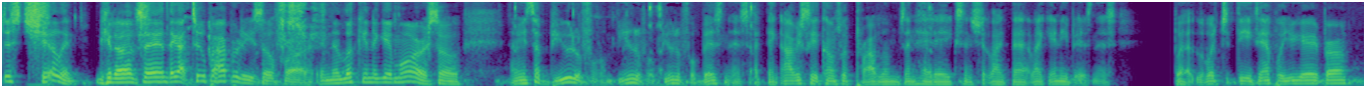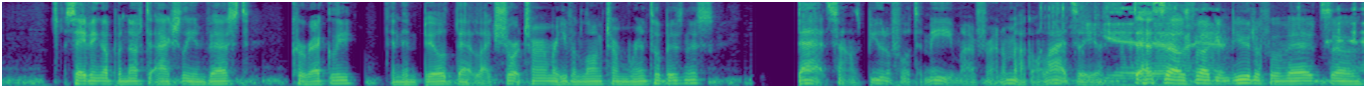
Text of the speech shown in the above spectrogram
just chilling. You know what I'm saying? They got two properties so far and they're looking to get more. So, I mean, it's a beautiful, beautiful, beautiful business. I think obviously it comes with problems and headaches and shit like that, like any business. But what the example you gave, bro, saving up enough to actually invest correctly and then build that like short term or even long term rental business. That sounds beautiful to me, my friend. I'm not gonna lie to you. Yeah, that sounds man. fucking beautiful, man. So, Man.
